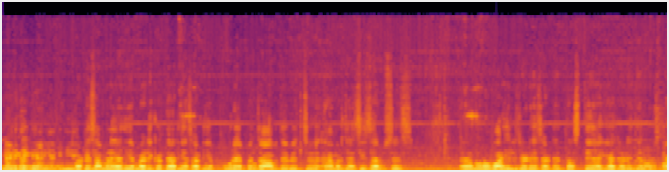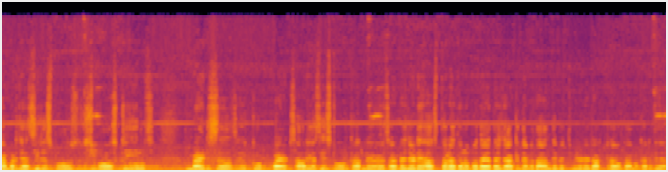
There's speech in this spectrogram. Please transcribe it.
ਮੈਡੀਕਲ ਹੈਗੇ? ਤਿਆਰੀਆਂ ਕਿੰਨੀਆਂ ਤੁਹਾਡੇ ਸਾਹਮਣੇ ਆ ਜੀ ਮੈਡੀਕਲ ਤਿਆਰੀਆਂ ਸਾਡੀਆਂ ਪੂਰੇ ਪੰਜਾਬ ਦੇ ਵਿੱਚ ਐਮਰਜੈਂਸੀ ਸਰਵਿਸਿਜ਼ ਮੋਬਾਈਲ ਜਿਹੜੇ ਸਾਡੇ ਦਸਤੇ ਹੈਗੇ ਜਿਹੜੇ ਜਿਹਨੂੰ emergency response response teams medicines equipment ਸਾਰੇ ਅਸੀਂ ਸਟੋਰ ਕਰ ਲਏ ਹੋਏ ਸਾਡੇ ਜਿਹੜੇ ਹਸਪਤਾਲ ਆ ਤੁਹਾਨੂੰ ਪਤਾ ਹੈ ਤਾਂ ਜੰਗ ਦੇ ਮੈਦਾਨ ਦੇ ਵਿੱਚ ਵੀ ਜਿਹੜੇ ਡਾਕਟਰ ਆ ਉਹ ਕੰਮ ਕਰਦੇ ਆ।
